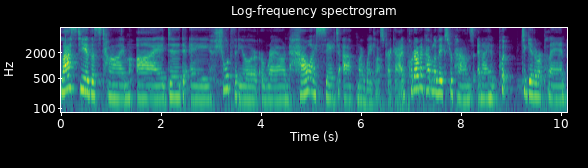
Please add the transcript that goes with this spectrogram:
Last year this time I did a short video around how I set up my weight loss tracker. I'd put on a couple of extra pounds and I had put together a plan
